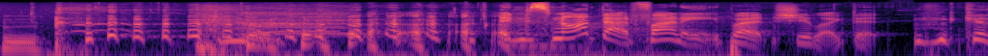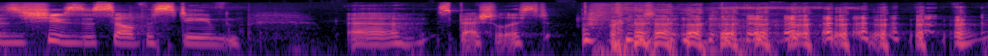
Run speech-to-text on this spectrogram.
and it's not that funny, but she liked it because she's a self esteem uh, specialist.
